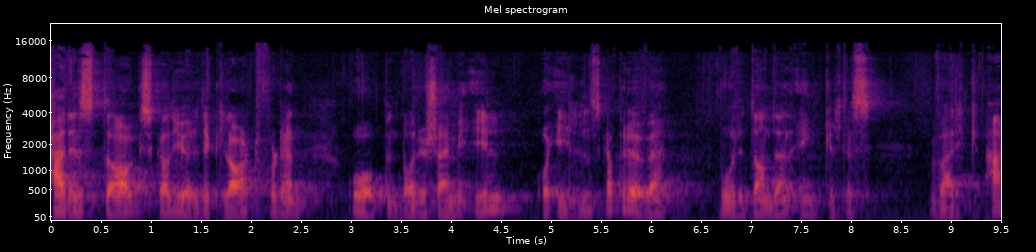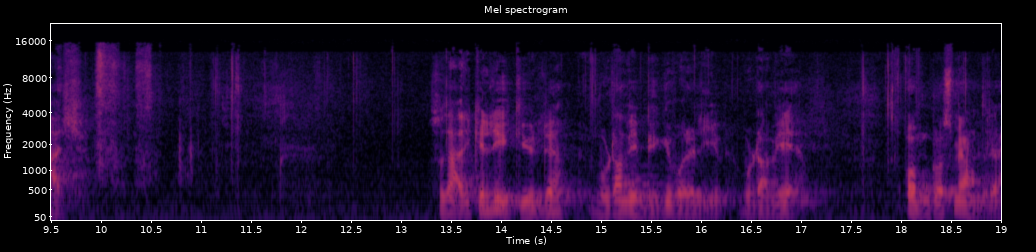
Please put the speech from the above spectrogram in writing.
Herrens dag skal gjøre det klart, for den åpenbarer seg med ild og ilden skal prøve hvordan den enkeltes verk er. Så det er ikke likegyldig hvordan vi bygger våre liv, hvordan vi omgås med andre.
